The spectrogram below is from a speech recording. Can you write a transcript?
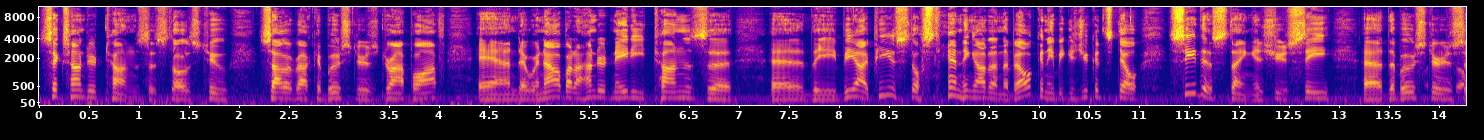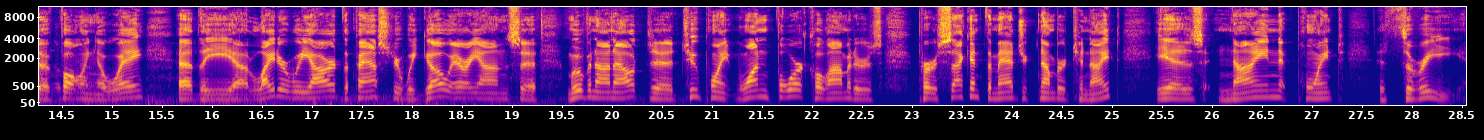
600 tons as those two rocket boosters drop off. And uh, we're now about 180 tons uh, uh, the VIP is still standing out on the balcony because you could still see this thing as you see uh, the boosters uh, falling away. Uh, the lighter we are, the faster we go. Ariane's moving on out 2.14 kilometers per second. The magic number tonight is 9.3.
